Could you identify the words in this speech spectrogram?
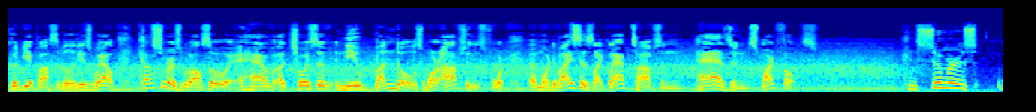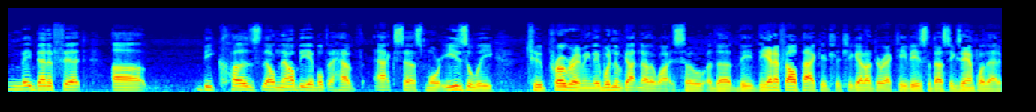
could be a possibility as well. Customers would also have a choice of new bundles, more options for uh, more devices like laptops and pads and smartphones. Consumers may benefit uh, because they'll now be able to have access more easily to programming they wouldn't have gotten otherwise. So the, the, the NFL package that you get on DirecTV is the best example of that.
